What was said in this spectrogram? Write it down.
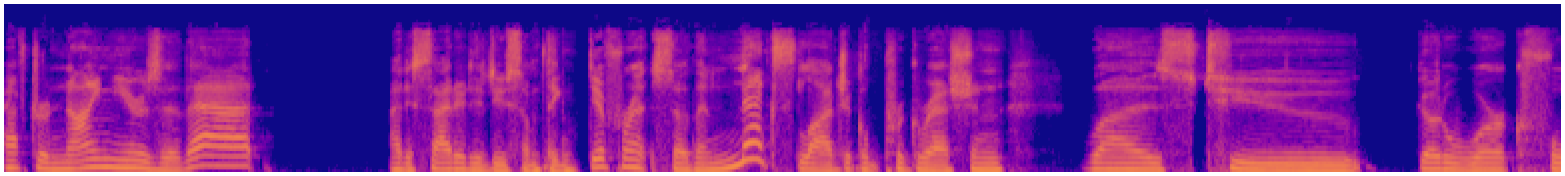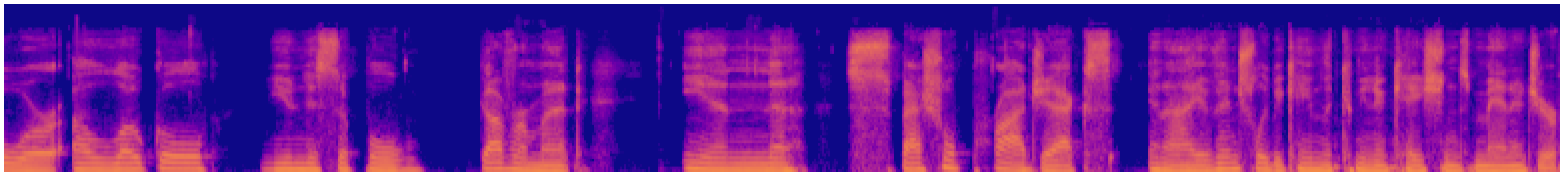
after nine years of that, I decided to do something different. So the next logical progression was to go to work for a local municipal government in special projects. And I eventually became the communications manager.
